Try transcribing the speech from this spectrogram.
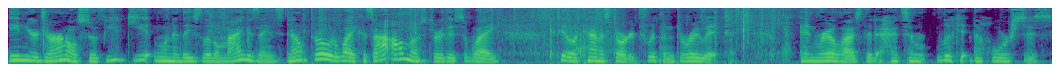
in your journal. So if you get one of these little magazines, don't throw it away because I almost threw this away till I kind of started flipping through it and realized that it had some, look at the horses.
